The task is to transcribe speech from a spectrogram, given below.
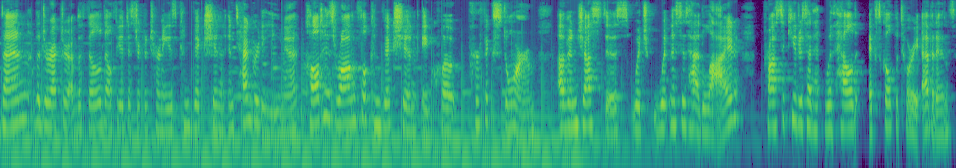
then the director of the Philadelphia District Attorney's Conviction Integrity Unit, called his wrongful conviction a quote perfect storm of injustice, which witnesses had lied. Prosecutors had withheld exculpatory evidence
